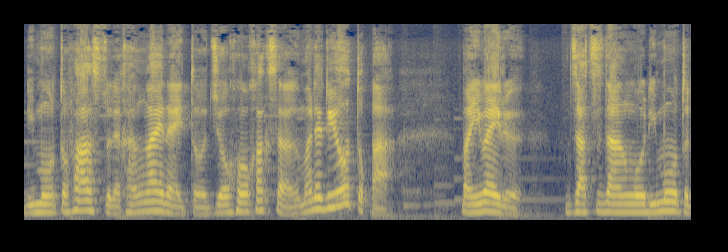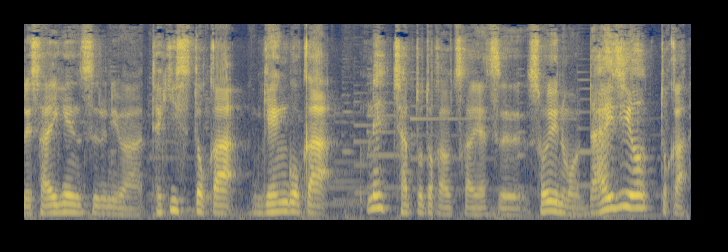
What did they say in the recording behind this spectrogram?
リモートファーストで考えないと情報格差が生まれるよとか、まあ、いわゆる雑談をリモートで再現するにはテキスト化、言語化、ね、チャットとかを使うやつ、そういうのも大事よとか、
